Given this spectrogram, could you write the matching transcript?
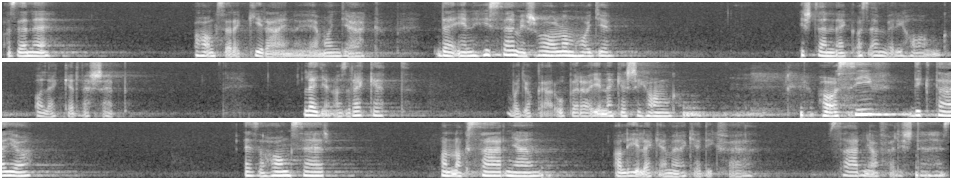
A zene a hangszerek királynője, mondják. De én hiszem és vallom, hogy Istennek az emberi hang a legkedvesebb. Legyen az reket, vagy akár opera énekesi hang. Ha a szív diktálja, ez a hangszer, annak szárnyán a lélek emelkedik fel. Szárnyal fel Istenhez.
